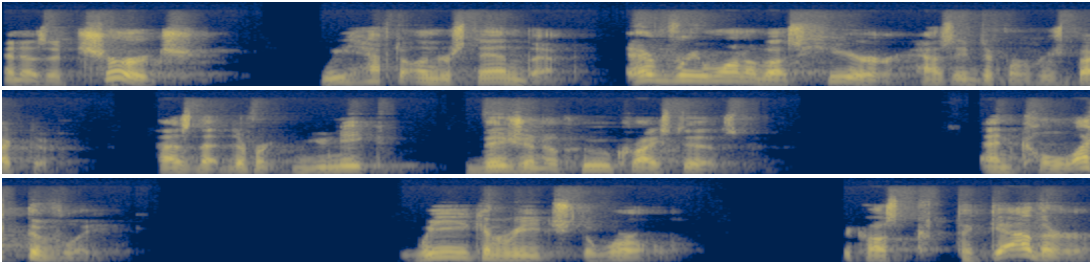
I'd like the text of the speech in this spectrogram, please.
And as a church, we have to understand that. Every one of us here has a different perspective, has that different, unique vision of who Christ is. And collectively, we can reach the world because together,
